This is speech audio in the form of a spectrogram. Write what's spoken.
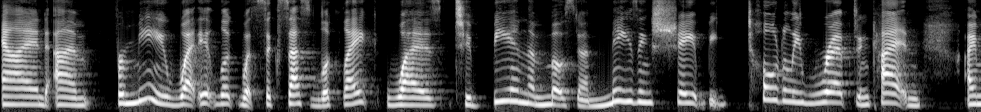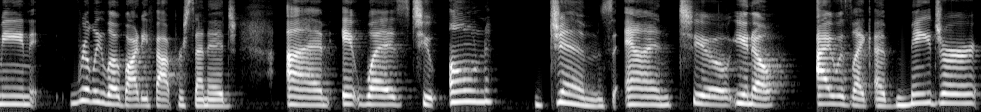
And um, for me, what it looked, what success looked like was to be in the most amazing shape, be totally ripped and cut. And I mean, really low body fat percentage. Um, it was to own gyms and to, you know, I was like a major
